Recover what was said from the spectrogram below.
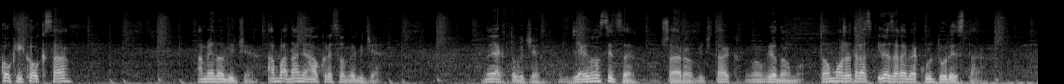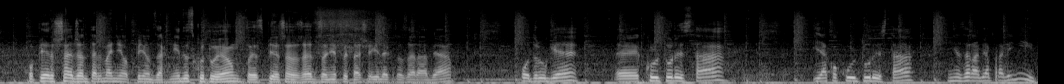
Koki Coxa, a mianowicie, a badania okresowe gdzie? No jak to gdzie? W diagnostyce trzeba robić, tak? No wiadomo. To może teraz ile zarabia kulturysta? Po pierwsze, dżentelmeni o pieniądzach nie dyskutują, to jest pierwsza rzecz, że nie pyta się ile kto zarabia. Po drugie, e, kulturysta jako kulturysta nie zarabia prawie nic.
